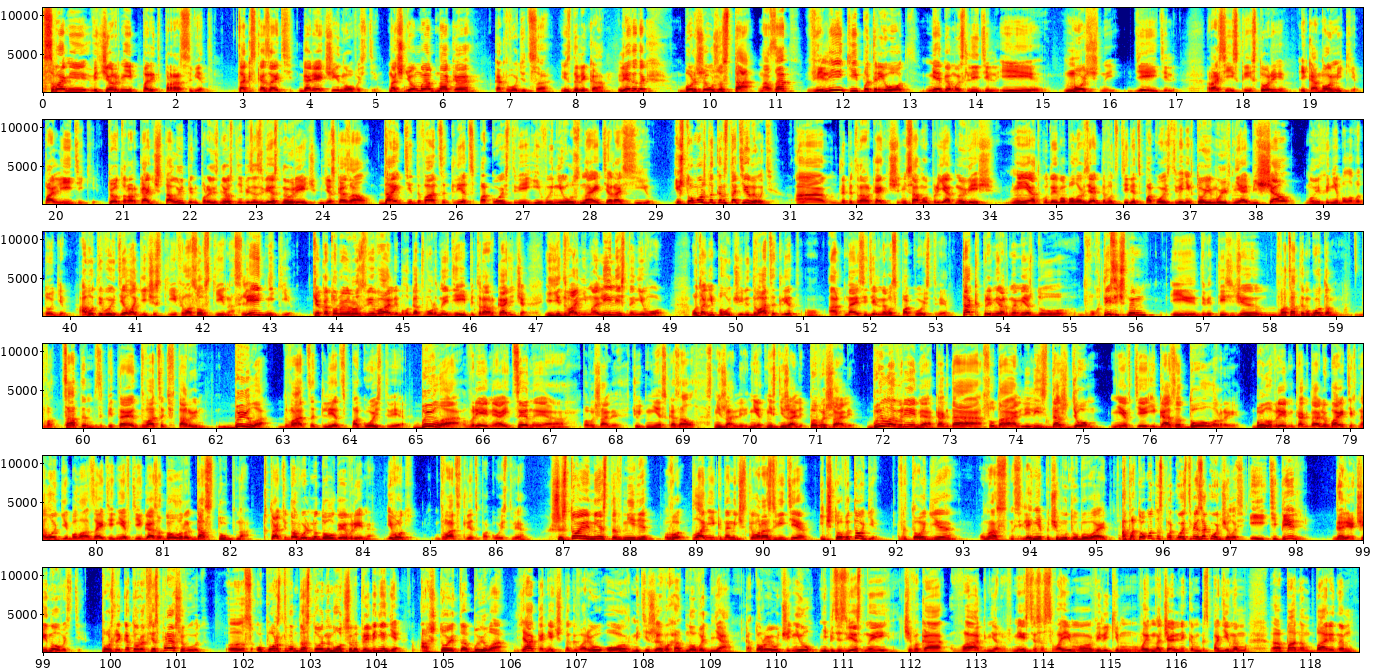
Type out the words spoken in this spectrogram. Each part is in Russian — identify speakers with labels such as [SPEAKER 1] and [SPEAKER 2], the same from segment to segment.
[SPEAKER 1] С вами вечерний политпросвет. Так сказать, горячие новости. Начнем мы, однако, как водится, издалека. Лето так больше уже ста назад великий патриот, мегамыслитель и мощный деятель российской истории, экономики, политики. Петр Аркадьевич Столыпин произнес небезызвестную речь, где сказал «Дайте 20 лет спокойствия, и вы не узнаете Россию». И что можно констатировать? А для Петра Аркадьевича не самую приятную вещь. Неоткуда ему было взять до 20 лет спокойствия, никто ему их не обещал, ну их и не было в итоге. А вот его идеологические, философские наследники, те, которые развивали благотворные идеи Петра Аркадьевича и едва не молились на него, вот они получили 20 лет относительного спокойствия. Так примерно между 2000 и 2020 годом, 20 запятая 22 было 20 лет спокойствия. Было время и цены а, повышали, чуть не сказал, снижали, нет, не снижали, повышали. Было время, когда суда лились дождем, нефти и газа доллары. Было время, когда любая технология была за эти нефти и газа доллары доступна. Кстати, довольно долгое время. И вот 20 лет спокойствия, шестое место в мире в плане экономического развития. И что в итоге? В итоге у нас население почему-то убывает. А потом это спокойствие закончилось. И теперь горячие новости, после которых все спрашивают, Э, с упорством, достойным лучшего применения. А что это было? Я, конечно, говорю о мятеже выходного дня, который учинил небезызвестный ЧВК Вагнер вместе со своим великим военачальником, господином э, паном Бариным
